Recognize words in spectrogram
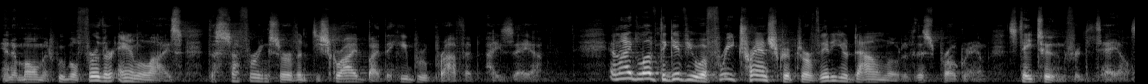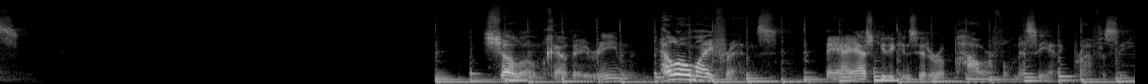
In a moment, we will further analyze the suffering servant described by the Hebrew prophet Isaiah. And I'd love to give you a free transcript or video download of this program. Stay tuned for details. Shalom, Chaverim. Hello, my friends. May I ask you to consider a powerful messianic prophecy?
